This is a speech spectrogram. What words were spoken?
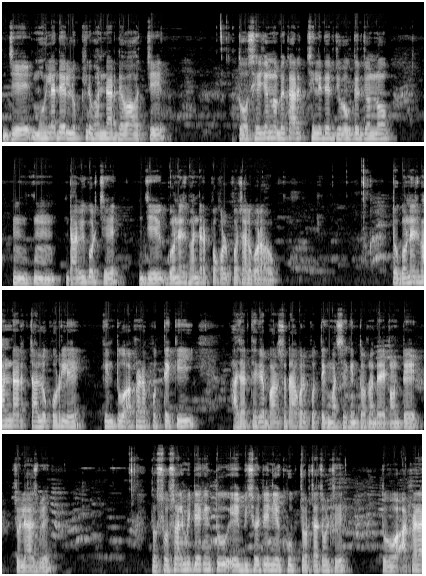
যে মহিলাদের লক্ষ্মীর ভাণ্ডার দেওয়া হচ্ছে, তো সেই জন্য বেকার ছেলেদের, যুবকদের জন্য দাবি করছে যে গণেশ ভাণ্ডার প্রকল্প চালু করা হোক। তো গণেশ ভাণ্ডার চালু করলে কিন্তু আপনারা প্রত্যেকেই হাজার থেকে বারোশো টাকা করে প্রত্যেক মাসে কিন্তু আপনাদের অ্যাকাউন্টে চলে আসবে। তো সোশ্যাল মিডিয়ায় কিন্তু এই বিষয়টি নিয়ে খুব চর্চা চলছে। তো আপনারা,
